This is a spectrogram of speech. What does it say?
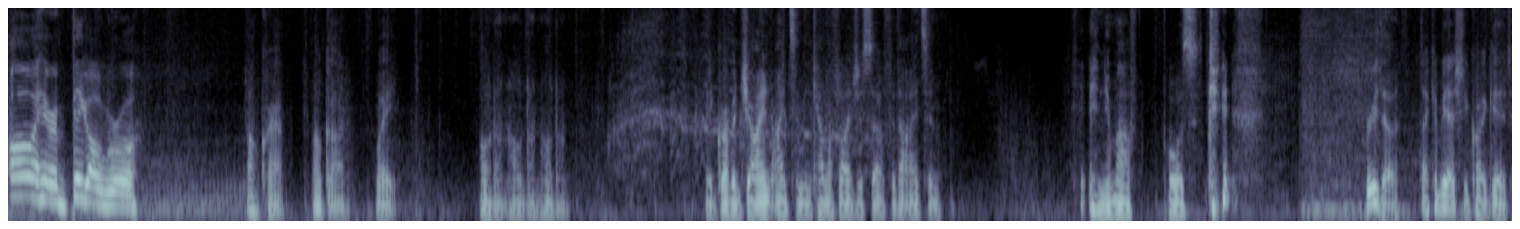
Oh, I hear a big old roar. Oh, crap. Oh, God. Wait. Hold on, hold on, hold on. Wait, grab a giant item and camouflage yourself with that item. in your mouth. Pause. True though. That could be actually quite good.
